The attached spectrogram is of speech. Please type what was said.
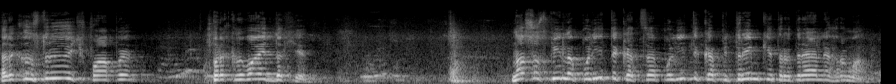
реконструюють ФАПи, перекривають дахи. Наша спільна політика це політика підтримки територіальних громад.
